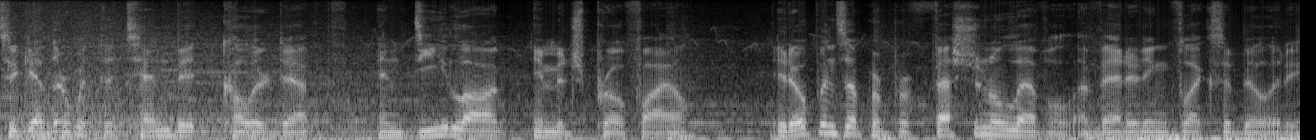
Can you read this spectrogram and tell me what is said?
Together with the 10-bit color depth and D-Log image profile, it opens up a professional level of editing flexibility.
